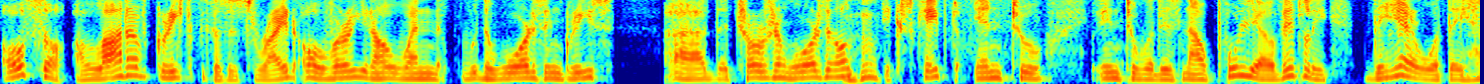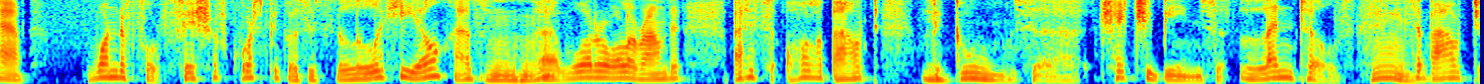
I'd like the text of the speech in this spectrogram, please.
Also, a lot of Greek because it's right over, you know, when the wars in Greece, uh, the Trojan Wars and all, escaped into into what is now Puglia of Italy. There, what they have wonderful fish, of course, because it's the little heel, has uh, water all around it. But it's all about legumes, uh, ceci beans, lentils. It's about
